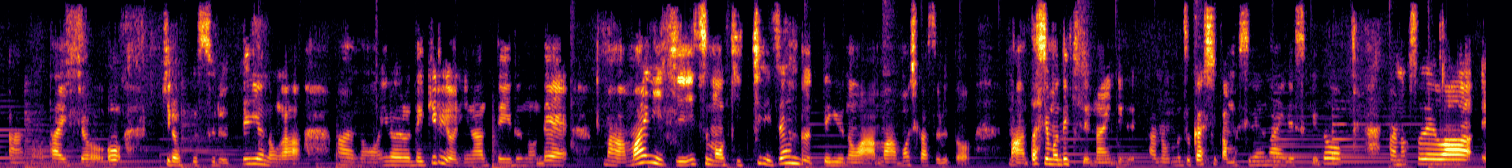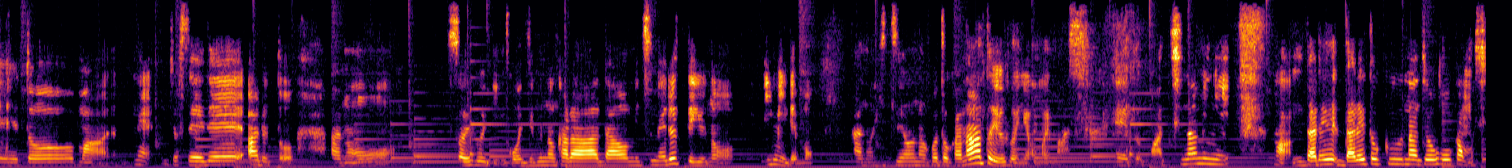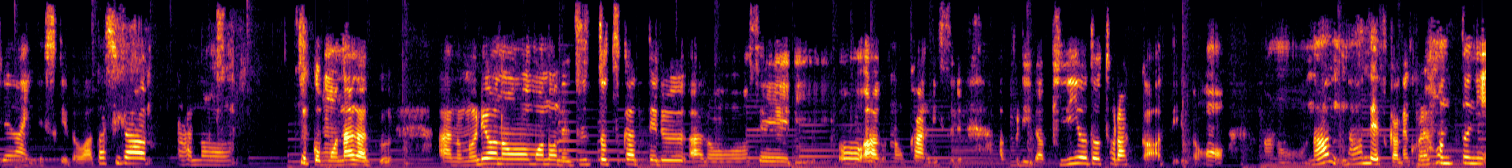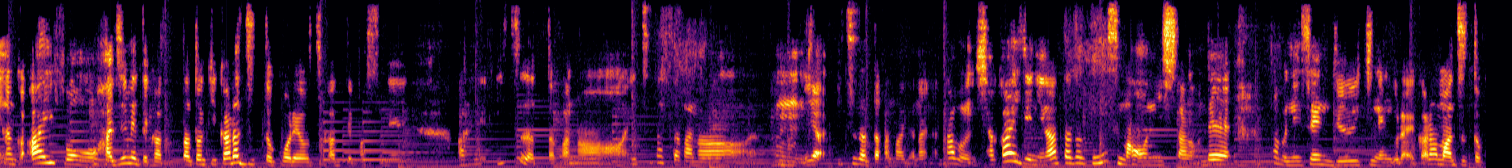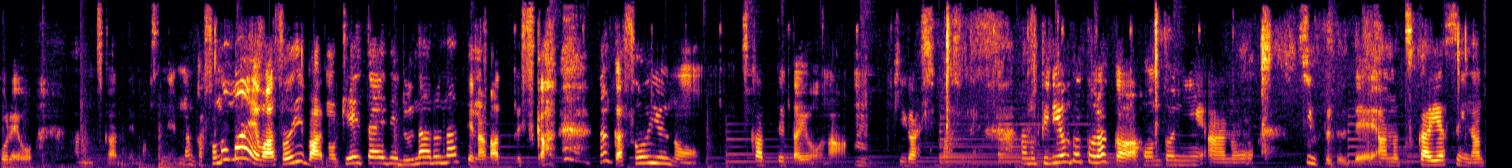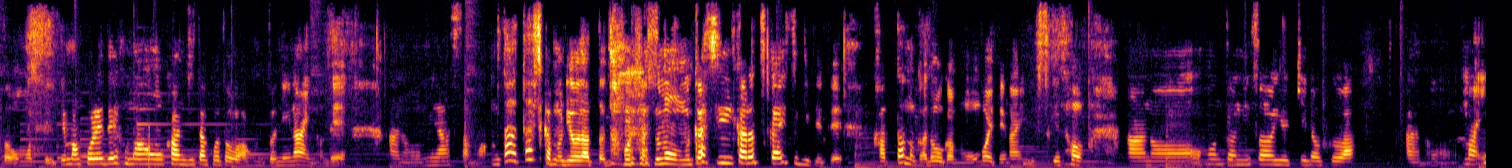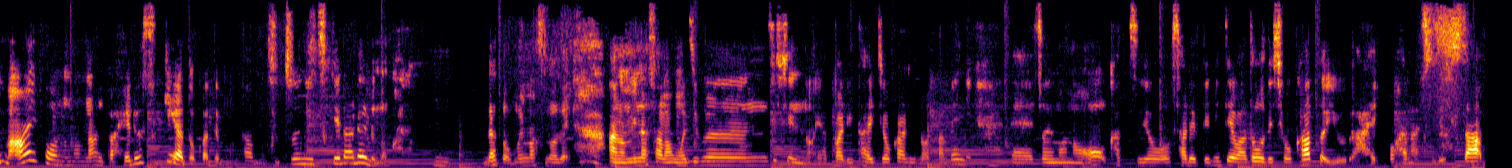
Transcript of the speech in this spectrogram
あの、体調を記録するっていうのが、あの、いろいろできるようになっているので、まあ、毎日いつもきっちり全部っていうのは、まあ、もしかすると、まあ、私もできてないんで、あの、難しいかもしれないですけど、あの、それは、え、ー、と、まあ、ね、女性であると、あの、そういうふうにこう自分の体を見つめるっていうのを意味でも、あの必要なことかなというふうに思います。えーとまあ、ちなみに、まあ、誰誰得な情報かもしれないんですけど私があの結構もう長くあの無料のものでずっと使ってるあの整理をあの管理するアプリがピリオドトラッカーっていうのをあのななんですかねこれ本当になんか iPhone を初めて買った時からずっとこれを使ってますね。あれ、いつだったかないつだったかなうん、いや、いつだったかなじゃないな。多分、社会人になった時にスマホにしたので、多分2011年ぐらいから、まあ、ずっとこれをあの使ってますね。なんかその前は、そういえば、あの、携帯でルナルナってなかったですかなんかそういうのを使ってたような、うん、気がしますね。あの、ピリオドトラッカーは本当に、あの、シンプルであの使いやすいなと思っていて、まあ、これで不満を感じたことは本当にないので、あの、皆様、た、確か無料だったと思います。もう昔から使いすぎてて、買ったのかどうかも覚えてないんですけど、あの、本当にそういう記録は、あの、まあ、今 iPhone のなんかヘルスケアとかでも多分普通につけられるのかな。うん。だと思いますので、あの、皆様も自分自身のやっぱり体調管理のために、えー、そういうものを活用されてみてはどうでしょうかという、はい、お話でした。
